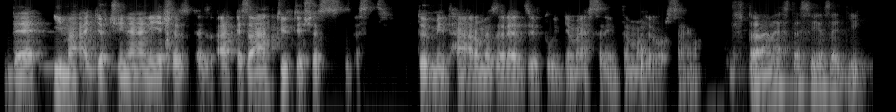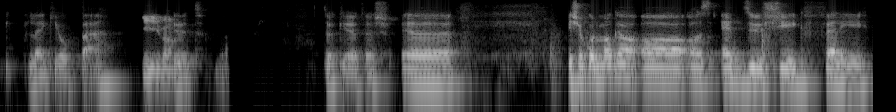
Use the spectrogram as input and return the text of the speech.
de imádja csinálni, és ez, ez, ez átüt, és ezt, ezt több mint 3000 edző tudja mert szerintem Magyarországon. És talán ezt teszi az egyik legjobbá. Így van. Őt. Tökéletes. És akkor maga a, az edzőség felé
